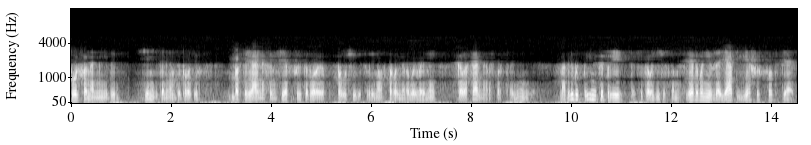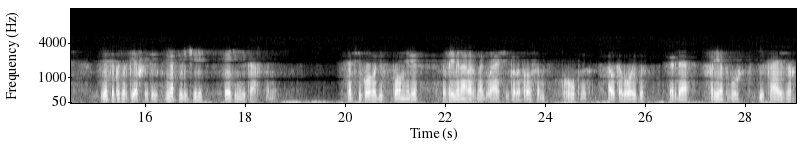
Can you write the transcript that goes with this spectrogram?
сульфанамиды, те медикаменты против бактериальных инфекций, которые получили с времен Второй мировой войны колоссальное распространение, могли быть приняты при токсикологическом исследовании за яд Е605, если потерпевшие перед смертью лечились этими лекарствами. Токсикологи вспомнили времена разногласий по вопросам крупных алкалоидов, когда Фредвурст и Кайзер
